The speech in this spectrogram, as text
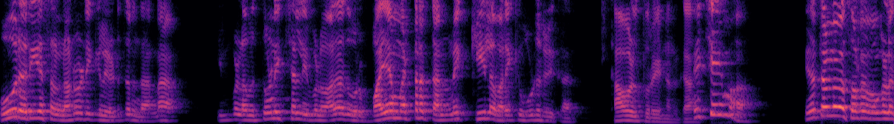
ஊரறிய சில நடவடிக்கைகள் எடுத்திருந்தாருன்னா இவ்வளவு துணிச்சல் இவ்வளவு அதாவது ஒரு பயமற்ற தன்மை கீழே வரைக்கும் ஊடுருவிக்காது. காவல்துறையினருக்கா? நிச்சயமா. இதைத்தானே நான் சொல்றேன். உங்களை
